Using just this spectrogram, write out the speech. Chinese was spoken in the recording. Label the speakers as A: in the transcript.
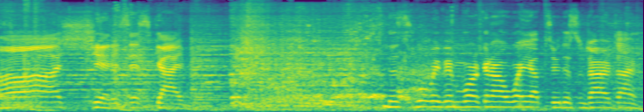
A: Ah, shit, it's this guy. This is what we've been working our way up to this entire time.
